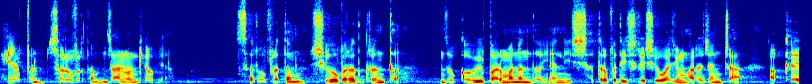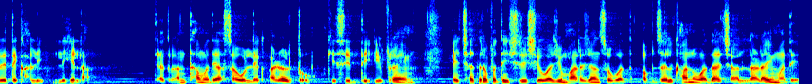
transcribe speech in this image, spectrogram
हे आपण सर्वप्रथम जाणून घेऊया. सर्वप्रथम शिवभारत ग्रंथ जो कवी परमानंद यांनी छत्रपती श्री शिवाजी महाराजांच्या अख्यायितेखाली लिहिला. त्या ग्रंथामध्ये असा उल्लेख आढळतो की सिद्धी इब्राहिम हे छत्रपती श्री शिवाजी महाराजांसोबत अफजल खान वधाच्या लढाईमध्ये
